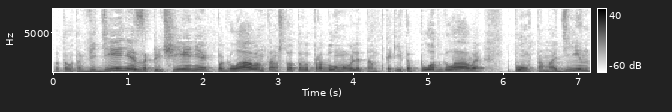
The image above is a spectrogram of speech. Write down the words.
Вот, вот введение, заключение, по главам там что-то вы продумывали, там какие-то подглавы, пункт там один,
